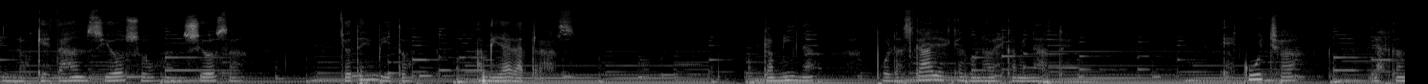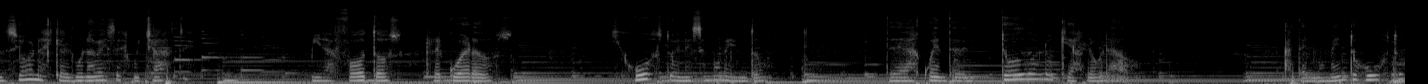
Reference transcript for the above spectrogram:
en los que estás ansioso, ansiosa, yo te invito a mirar atrás. Camina por las calles que alguna vez caminaste. Escucha las canciones que alguna vez escuchaste. Mira fotos, recuerdos y justo en ese momento te das cuenta de todo lo que has logrado. Hasta el momento justo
